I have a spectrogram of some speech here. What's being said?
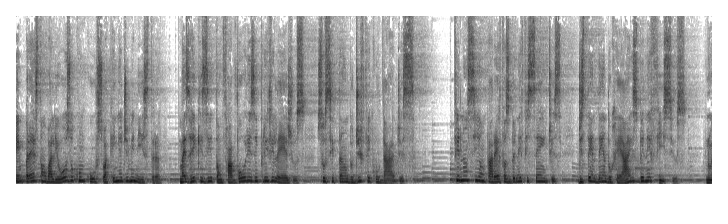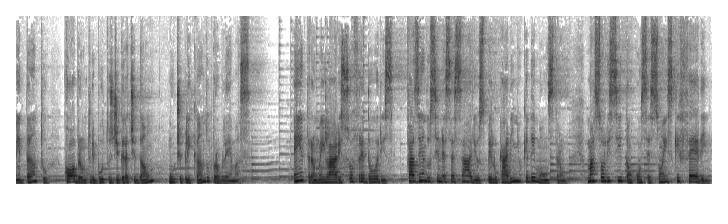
Emprestam valioso concurso a quem administra, mas requisitam favores e privilégios, suscitando dificuldades financiam tarefas beneficentes, distendendo reais benefícios. No entanto, cobram tributos de gratidão, multiplicando problemas. Entram em lares sofredores, fazendo-se necessários pelo carinho que demonstram, mas solicitam concessões que ferem,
